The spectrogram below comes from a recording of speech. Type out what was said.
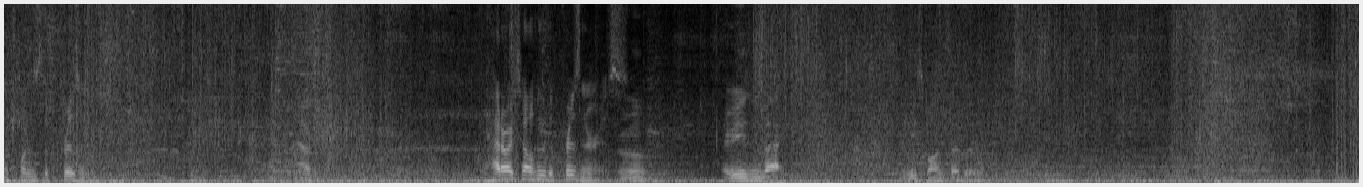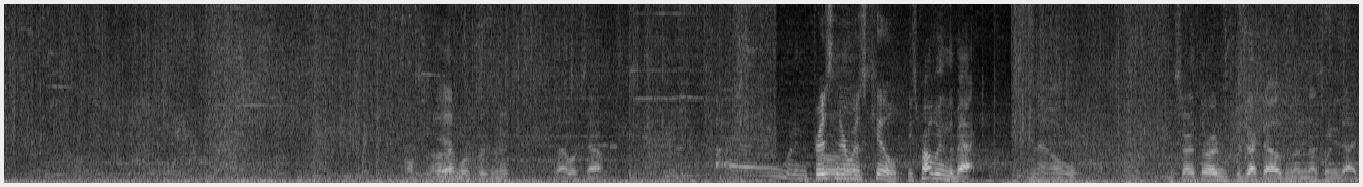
Which one is the prisoner? Ouch. How do I tell who the prisoner is? Oh. Maybe he's in the back. Maybe he spawned separately. Oh, dead? that more prisoners. That works out. I The prisoner was killed. He's probably in the back. No. He started throwing projectiles, and then that's when he died.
